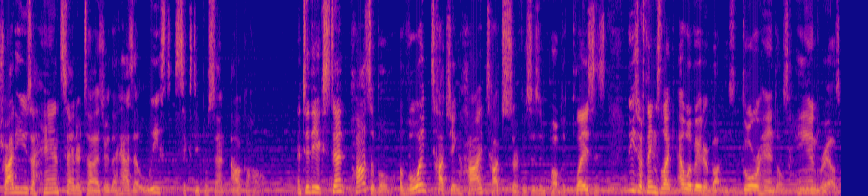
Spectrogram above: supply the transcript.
try to use a hand sanitizer that has at least 60% alcohol. And to the extent possible, avoid touching high touch surfaces in public places. These are things like elevator buttons, door handles, handrails,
